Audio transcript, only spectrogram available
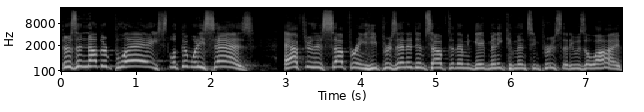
There's another place. Look at what he says. After his suffering, he presented himself to them and gave many convincing proofs that he was alive.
